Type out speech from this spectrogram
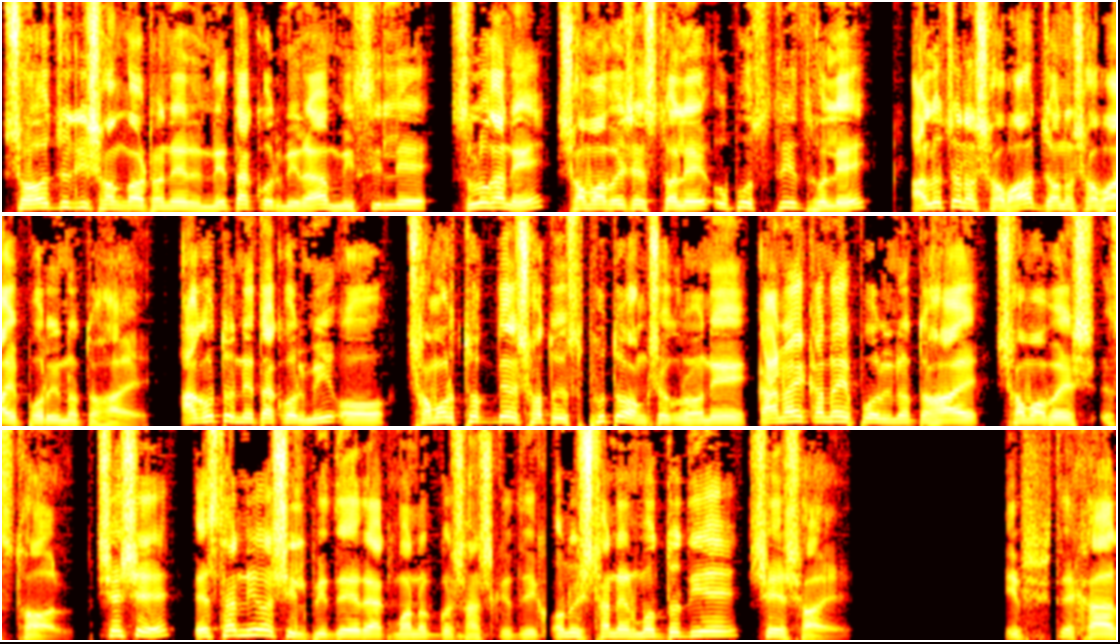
সহযোগী সংগঠনের নেতাকর্মীরা মিছিলে স্লোগানে সমাবেশের স্থলে উপস্থিত হলে আলোচনা সভা জনসভায় পরিণত হয়। আগত নেতাকর্মী ও সমর্থকদের স্বতঃস্ফূর্ত অংশগ্রহণে কানায় কানায় পরিণত হয় সমাবেশ স্থল। শেষে স্থানীয় শিল্পীদের এক মনজ্ঞ সাংস্কৃতিক অনুষ্ঠানের মধ্য দিয়ে শেষ হয়। Iftekhar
